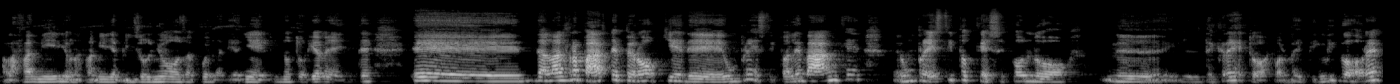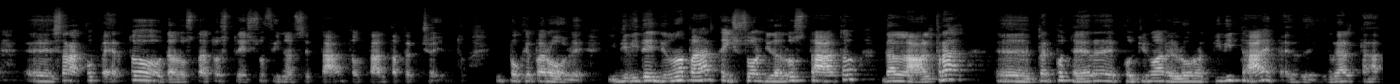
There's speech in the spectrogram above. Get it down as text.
alla famiglia, una famiglia bisognosa, quella di Agnelli notoriamente, e dall'altra parte però chiede un prestito alle banche, un prestito che secondo il decreto attualmente in vigore eh, sarà coperto dallo Stato stesso fino al 70-80%. In poche parole, i dividendi da una parte, i soldi dallo Stato, dall'altra eh, per poter continuare le loro attività e per in realtà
